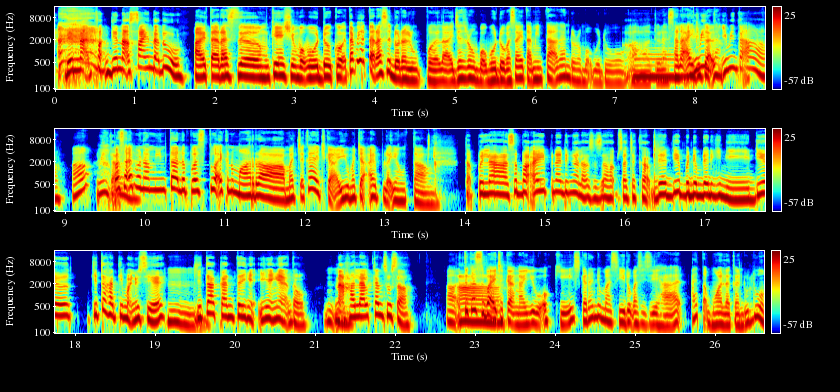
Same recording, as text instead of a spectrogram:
Dia nak Dia nak sign tak tu I tak rasa mungkin Syum buat bodoh kot. Tapi I tak rasa diorang lupa lah. Just diorang buat bodoh. Pasal I tak minta kan diorang buat bodoh. Ah, tu lah. Salah I you jugalah. minta, You minta ah. Ha? Minta Pasal I ah. pernah minta lepas tu I kena marah. Macam kan I cakap you macam I pula yang hutang. Tak apalah Sebab I pernah dengar lah Ustaz saya cakap Dia dia benda-benda ni Dia Kita hati manusia eh Hmm. Kita akan teringat Ingat-ingat tau Mm-mm. Nak halalkan susah Ah, itu kan Ah. sebab I cakap dengan you Okay sekarang dia masih hidup Masih sihat I tak mau halalkan dulu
